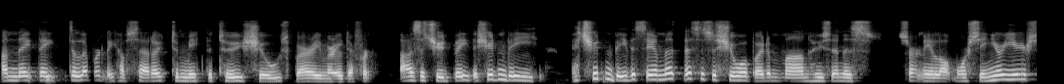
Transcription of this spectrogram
And they, they deliberately have set out to make the two shows very, very different, as it should be. They shouldn't be it shouldn't be the same. This is a show about a man who's in his certainly a lot more senior years,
